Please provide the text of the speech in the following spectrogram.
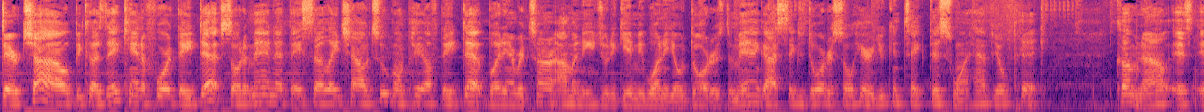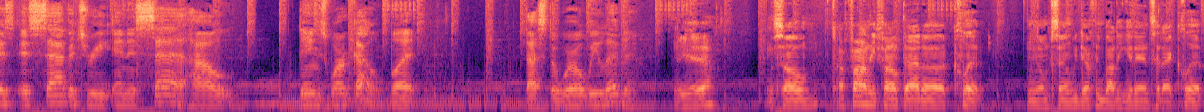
their child because they can't afford their debt. So the man that they sell their child to gonna pay off their debt, but in return, I'm gonna need you to give me one of your daughters. The man got six daughters, so here you can take this one. Have your pick. Come now, it's it's, it's savagery and it's sad how things work out, but that's the world we live in. Yeah. So I finally found that uh clip. You know what I'm saying? We definitely about to get into that clip.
